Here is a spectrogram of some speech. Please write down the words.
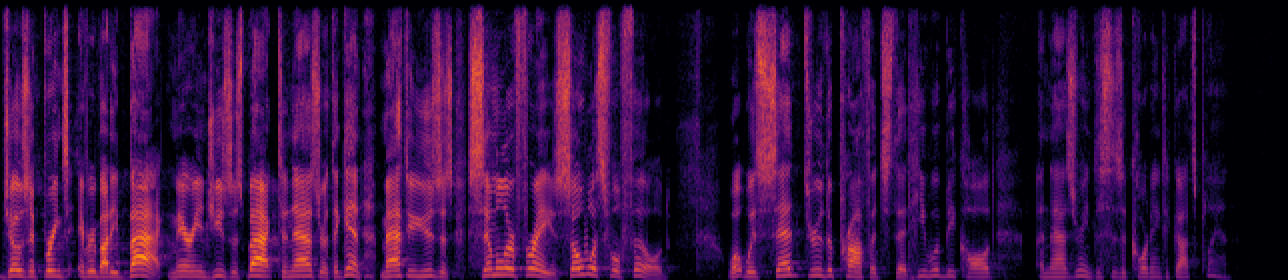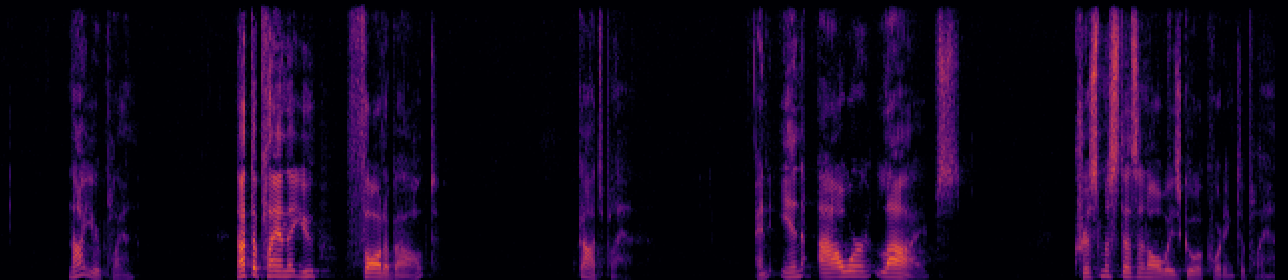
Joseph brings everybody back, Mary and Jesus back to Nazareth. Again, Matthew uses similar phrase. So was fulfilled what was said through the prophets that he would be called a Nazarene. This is according to God's plan, not your plan, not the plan that you thought about, God's plan. And in our lives, Christmas doesn't always go according to plan.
